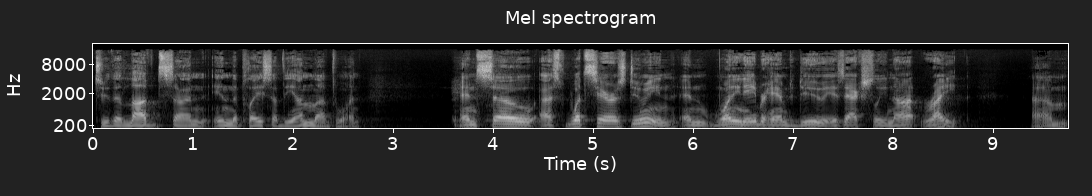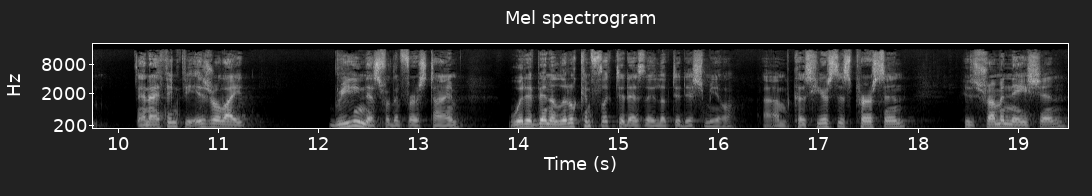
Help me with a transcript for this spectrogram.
to the loved son in the place of the unloved one. And so, uh, what Sarah's doing and wanting Abraham to do is actually not right. Um, and I think the Israelite reading this for the first time would have been a little conflicted as they looked at Ishmael. Because um, here's this person who's from a nation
